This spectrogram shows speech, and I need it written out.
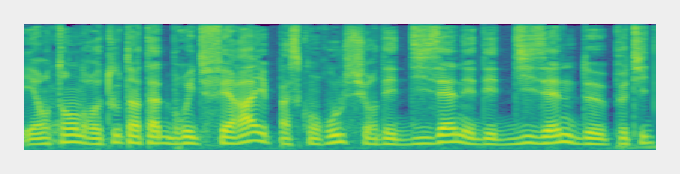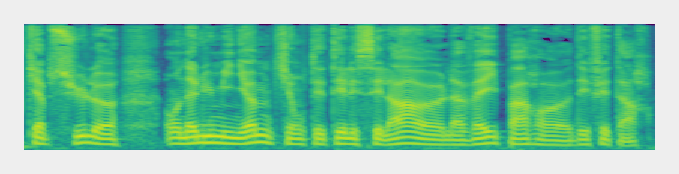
et entendre tout un tas de bruits de ferraille parce qu'on roule sur des dizaines et des dizaines de petites capsules en aluminium qui ont été laissées là euh, la veille par euh, des fêtards.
